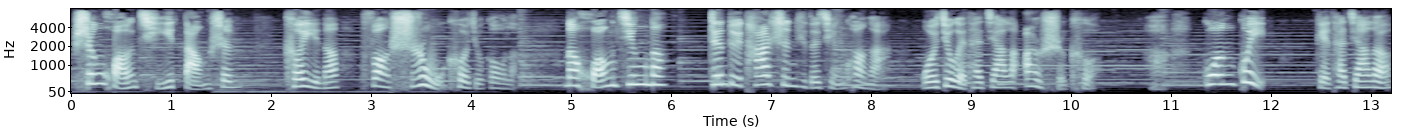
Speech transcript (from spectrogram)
生黄芪、党参可以呢放十五克就够了。那黄精呢？针对他身体的情况啊，我就给他加了二十克啊。官桂给他加了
